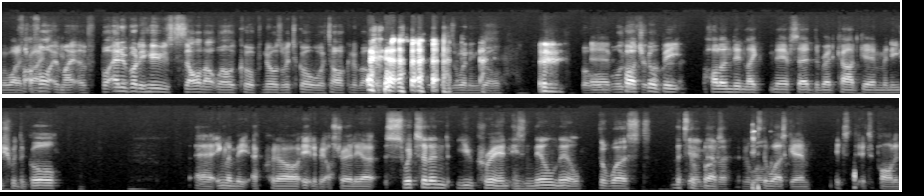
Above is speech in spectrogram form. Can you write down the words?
and we I, want to thought- try. I thought it keep- might have, but anybody who saw that World Cup knows which goal we're talking about. Rodriguez's winning goal. But we'll- Uh, we'll go through Portugal later. beat Holland in, like Nave said, the red card game. Maniche with the goal. Uh, England beat Ecuador. Italy beat Australia. Switzerland, Ukraine is nil nil. the worst That's game the worst. ever in a It's the Cup. worst game. It's it's appalling.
